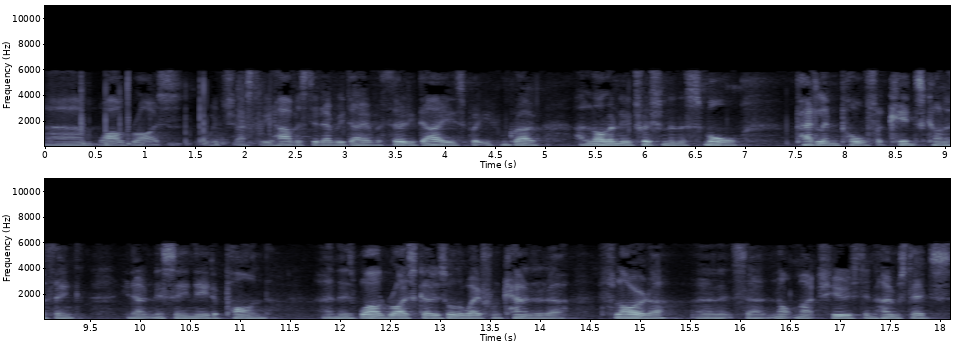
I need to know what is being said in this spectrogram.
um, wild rice, which has to be harvested every day over 30 days, but you can grow a lot of nutrition in a small paddling pool for kids kind of thing. You don't necessarily need a pond. And there's wild rice goes all the way from Canada to Florida, and it's uh, not much used in homesteads.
